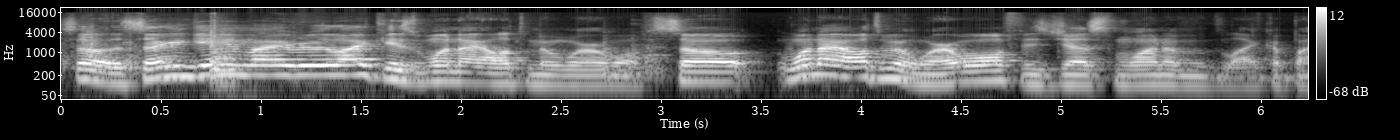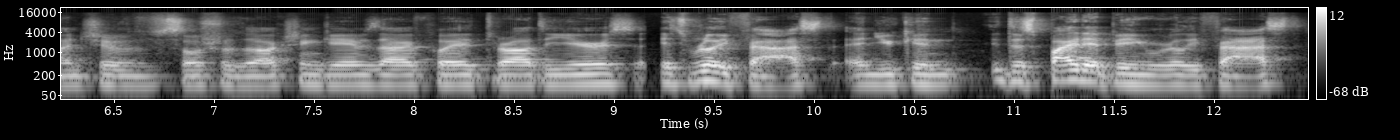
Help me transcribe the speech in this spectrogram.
So the second game I really like is One Night Ultimate Werewolf. So One Night Ultimate Werewolf is just one of like a bunch of social deduction games that I've played throughout the years. It's really fast and you can despite it being really fast,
